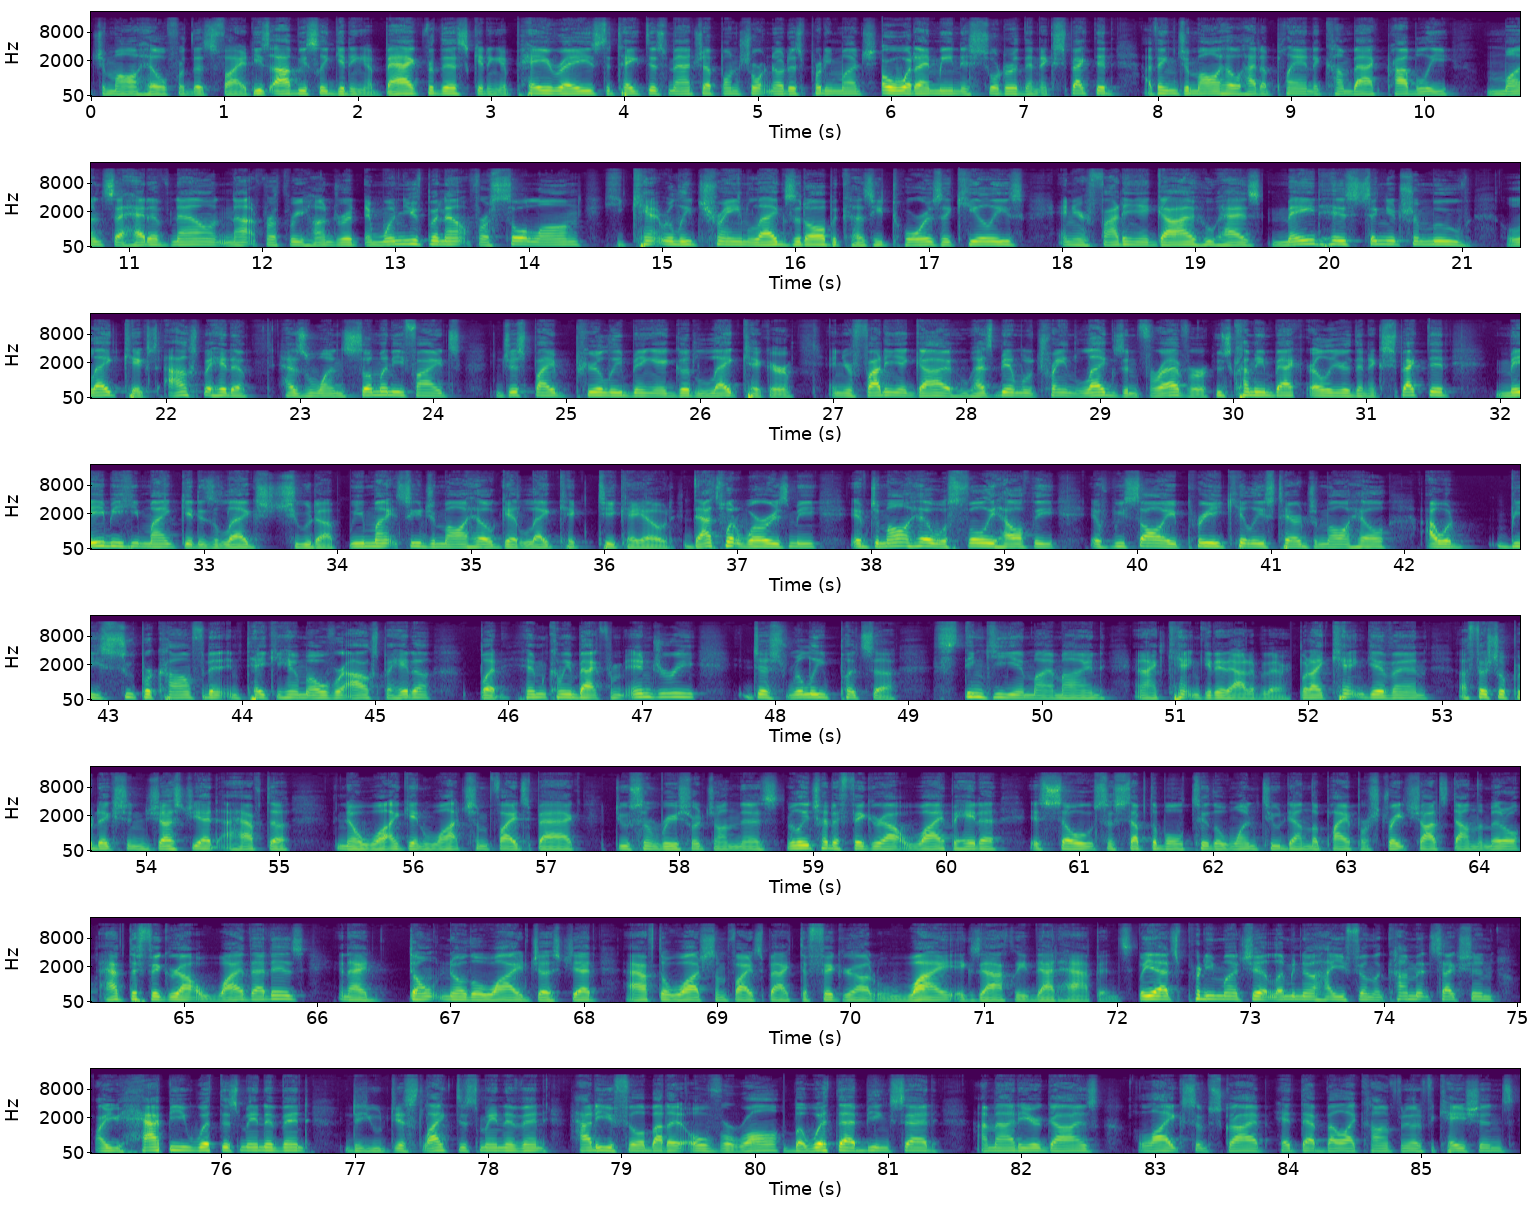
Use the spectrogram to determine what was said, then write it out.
Jamahal Hill for this fight. He's obviously getting a bag for this, getting a pay raise to take this matchup on short notice pretty much. Or what I mean is shorter than expected. I think Jamahal Hill had a plan to come back probably months ahead of now, not for 300. And when you've been out for so long, he can't really train legs at all because he tore his Achilles, and you're fighting a guy who has made his signature move, leg kicks. Alex Pereira has won so many fights just by purely being a good leg kicker, and you're fighting a guy who has been able to train legs in forever, who's coming back earlier than expected, maybe he might get his legs chewed up. We might see Jamahal Hill get leg kicked TKO'd. That's what worries me. If Jamahal Hill was fully healthy, if we saw a pre Achilles tear Jamahal Hill, I would be super confident in taking him over Alex Pereira. But him coming back from injury just really puts a stinky in my mind, and I can't get it out of there. But I can't give an official prediction just yet. I have to, you know, again, watch some fights back, do some research on this, really try to figure out why Pereira is so susceptible to the one two down the pipe or straight shots down the middle. I have to figure out why that is, and I don't know the why just yet. I have to watch some fights back to figure out why exactly that happens. But yeah, that's pretty much it. Let me know how you feel in the comment section. Are you happy with this main event? Do you dislike this main event? How do you feel about it overall? But with that being said, I'm out of here, guys. Like, subscribe, hit that bell icon for notifications.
